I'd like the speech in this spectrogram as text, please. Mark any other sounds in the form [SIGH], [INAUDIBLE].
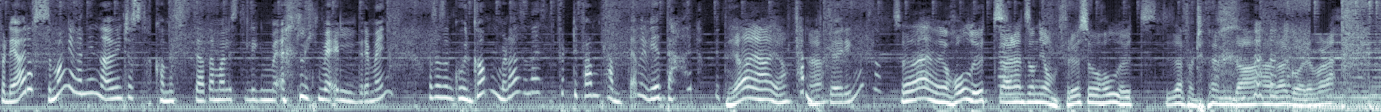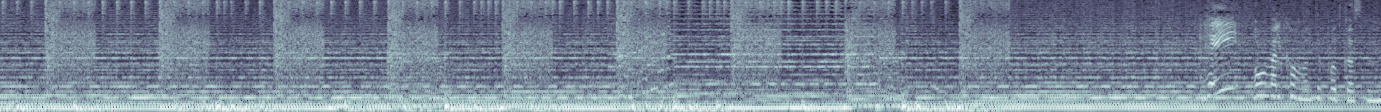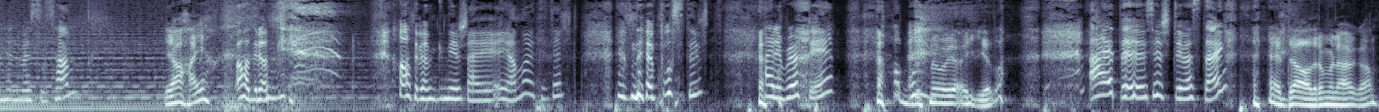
For det har også mange venninner begynt å snakke om i sted, at de har lyst til å ligge med, [LAUGHS] ligge med eldre menn. Og så er det sånn, Hvor gamle? Sånn, nei, 45-50? Men vi er der, ja. Ja, ja, ja. ja. 50-åring, altså. Så det er, hold ut. Du er en sånn jomfru, så hold ut til du er 45. Da, da går det for deg. Hei, og velkommen til podkasten Hun versus han. Ja, hei. Adrian [LAUGHS] Adrian gnir seg i øynene, jeg vet ikke helt [LAUGHS] det er positivt. Herre blir artig. Jeg hadde noe i øyet, da. Jeg heter Kjersti Vesteng, Jeg heter Adrian Mulle Haugan.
